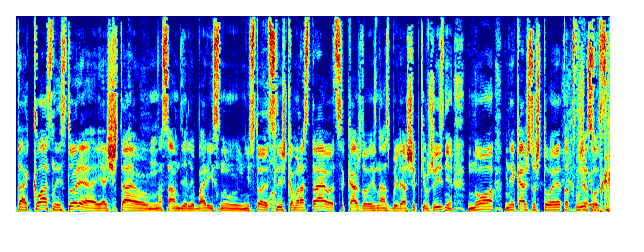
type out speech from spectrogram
Так, классная история. Я считаю, на самом деле, Борис, ну, не стоит О. слишком расстраиваться. Каждого из нас были ошибки в жизни, но мне кажется, что этот выпуск... Вот как,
